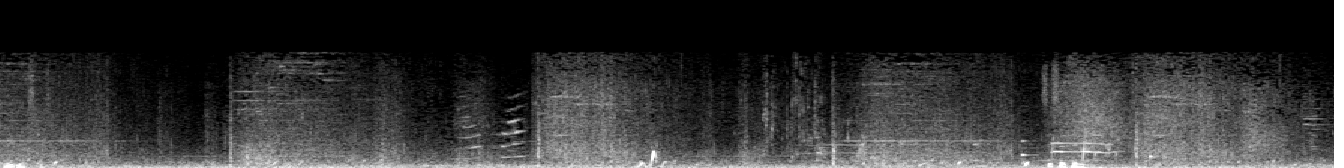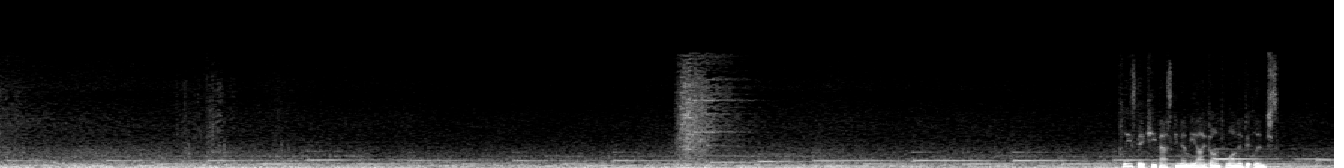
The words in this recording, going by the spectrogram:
Please they keep asking me I don't want to glimpse. I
